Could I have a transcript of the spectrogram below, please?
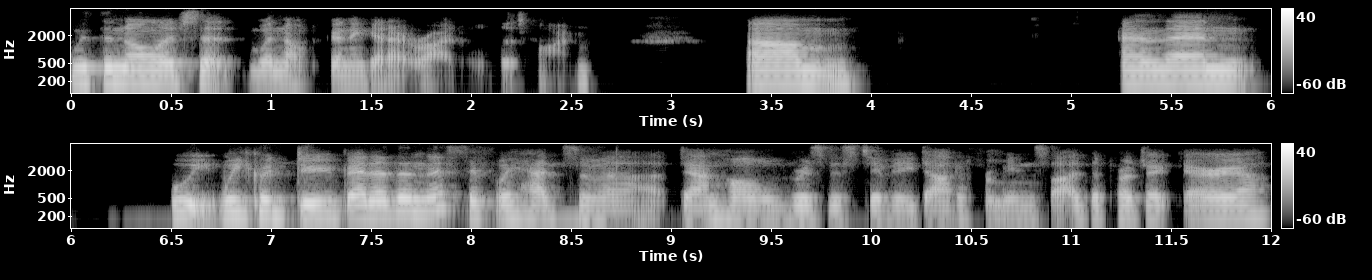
with the knowledge that we're not going to get it right all the time. Um, and then we, we could do better than this if we had some uh, downhole resistivity data from inside the project area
